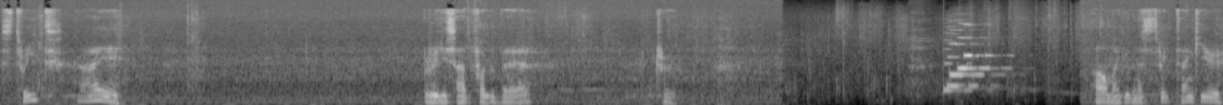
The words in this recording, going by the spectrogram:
Street, aye. Really sad for the bear. True. Oh my goodness, Street, thank you.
